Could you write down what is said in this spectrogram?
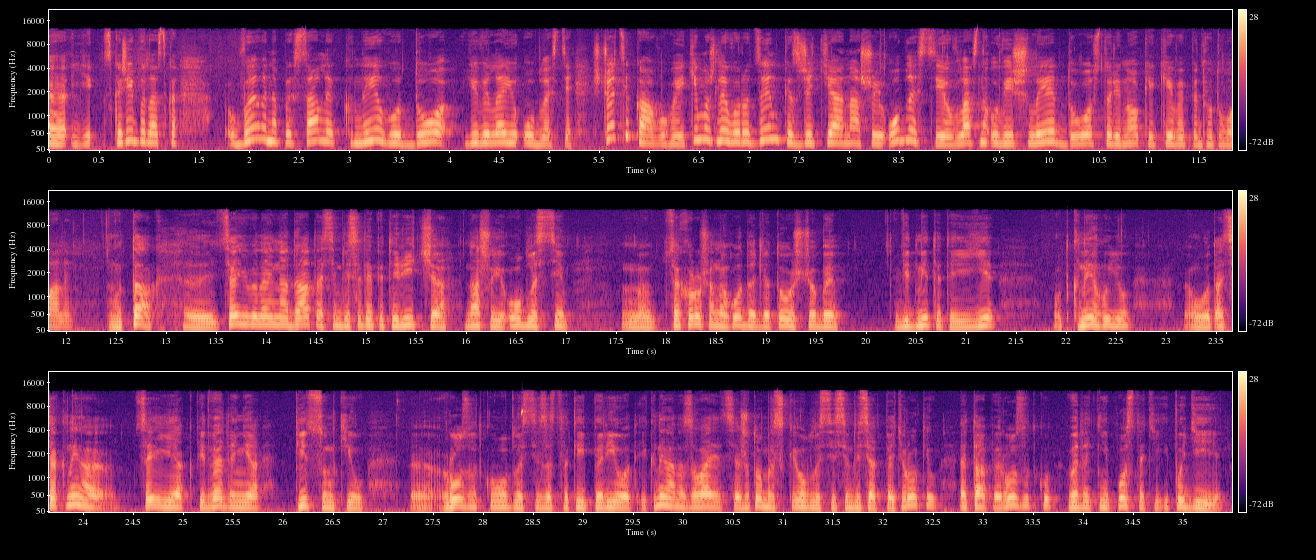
Е, Скажіть, будь ласка, ви написали книгу до ювілею області. Що цікавого, які можливо родзинки з життя нашої області власне увійшли до сторінок, які ви підготували? Так, е, ця ювілейна дата 75-річчя нашої області. Це хороша нагода для того, щоб відмітити її от книгою. От, а ця книга це як підведення підсумків розвитку області за такий період. І книга називається Житомирській області 75 років, етапи розвитку, видатні постаті і події.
